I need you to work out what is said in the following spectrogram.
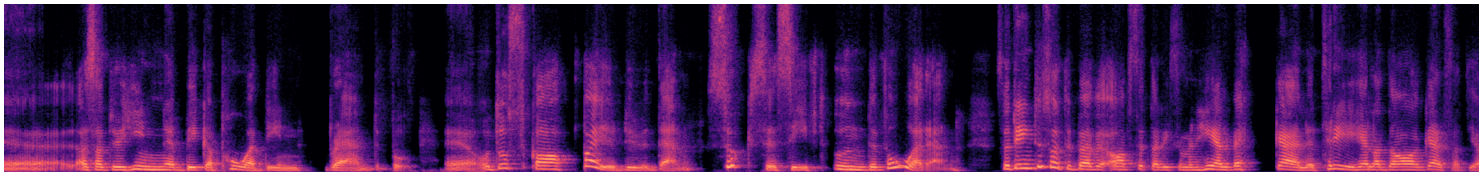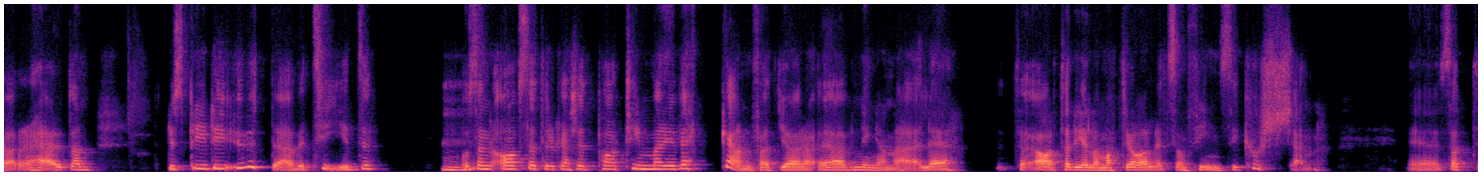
Eh, alltså att du hinner bygga på din brandbook. Eh, och då skapar ju du den successivt under våren. Så det är inte så att du behöver avsätta liksom en hel vecka eller tre hela dagar för att göra det här, utan du sprider ut det över tid. Mm. Och sen avsätter du kanske ett par timmar i veckan för att göra övningarna eller ja, ta del av materialet som finns i kursen. Eh, så att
